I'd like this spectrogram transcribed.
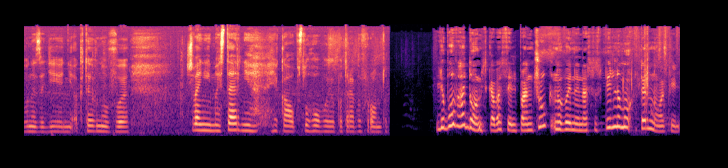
Вони задіяні активно в швейній майстерні, яка обслуговує потреби фронту. Любов Гадомська, Василь Панчук. Новини на Суспільному. Тернопіль.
